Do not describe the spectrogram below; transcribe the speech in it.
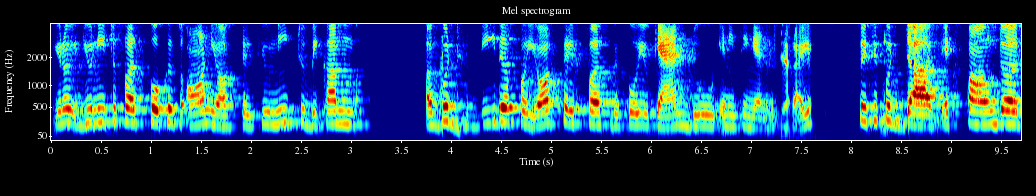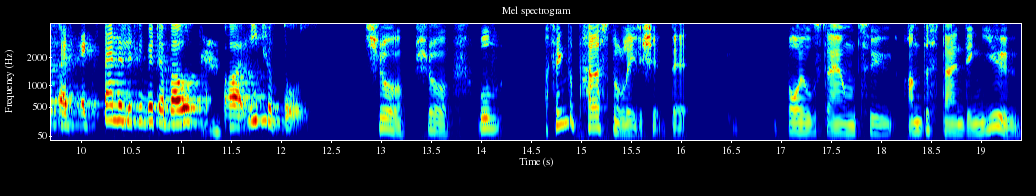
you know you need to first focus on yourself. You need to become a good leader for yourself first before you can do anything else, yeah. right? So if you could uh, expound or uh, expand a little bit about uh, each of those. Sure, sure. Well, I think the personal leadership bit boils down to understanding you.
